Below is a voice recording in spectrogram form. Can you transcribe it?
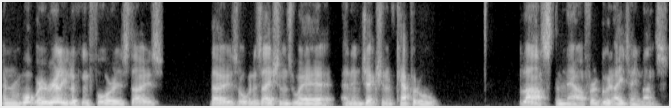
And what we're really looking for is those those organizations where an injection of capital lasts them now for a good 18 months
